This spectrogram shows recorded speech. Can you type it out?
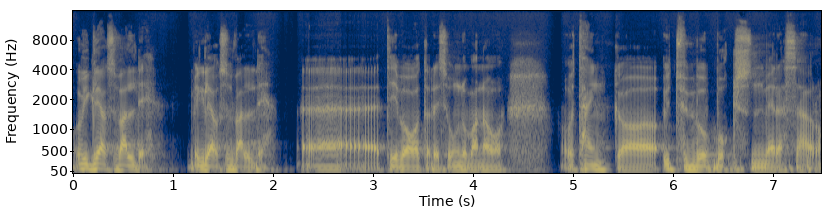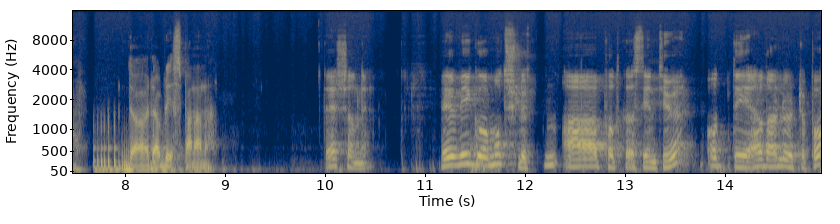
og vi gleder oss veldig. Vi gleder oss veldig eh, til å ivareta disse ungdommene og, og tenke utenfor boksen med disse her. Da. Det, blir spennende. Det skjønner jeg. Eh, vi går mot slutten av podkastintervjuet, og det jeg da lurte på,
